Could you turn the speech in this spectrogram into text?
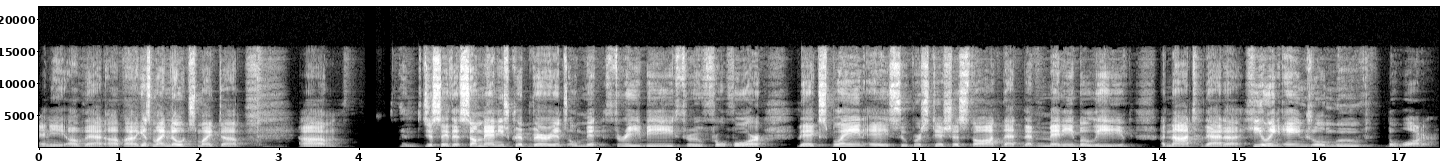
any of that up. I guess my notes might, uh, um, just say this, some manuscript variants omit three B through fo- four. They explain a superstitious thought that, that many believed, not that a healing angel moved the water.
